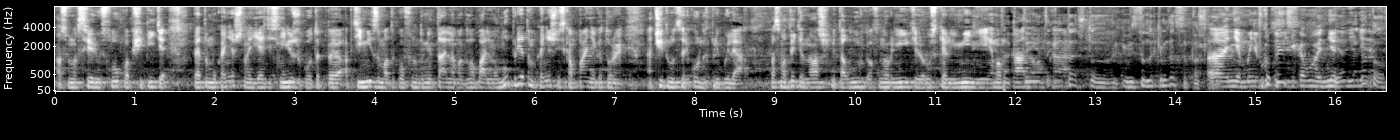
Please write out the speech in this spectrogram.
особенно в сфере услуг, в общепите. Поэтому, конечно, я здесь не вижу какого-то э, оптимизма такого фундаментального, глобального. Но при этом, конечно, есть компании, которые отчитываются о рекордных прибылях. Посмотрите на наших металлургов, Норникель, Русский алюминий, ММК, Так, ты, НЛК. это, это что, инвестиционная рекомендация пошла? А, не, мы не в курсе Купить? никого. Нет, Я- я готов.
